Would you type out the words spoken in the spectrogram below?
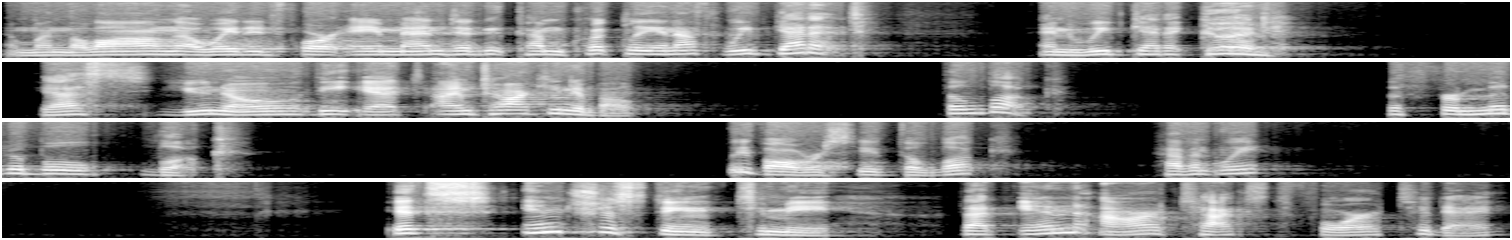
And when the long awaited for amen didn't come quickly enough, we'd get it. And we'd get it good. Yes, you know the it I'm talking about. The look. The formidable look. We've all received the look, haven't we? It's interesting to me that in our text for today,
